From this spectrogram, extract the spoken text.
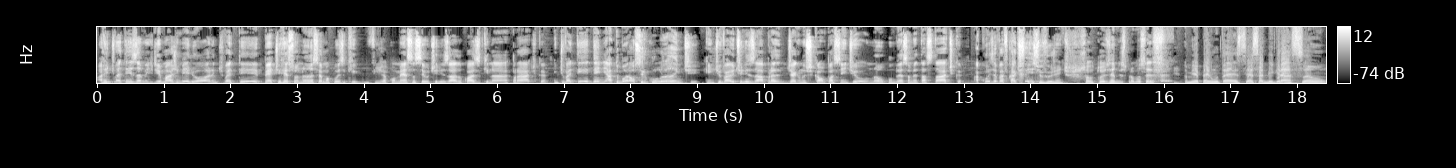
a gente vai ter exame de imagem melhor, a gente vai ter PET ressonância, é uma coisa que, enfim, já começa a ser utilizado quase que na prática. A gente vai ter DNA tumoral circulante, que a gente vai utilizar para diagnosticar um paciente ou não com doença metastática. A coisa vai ficar difícil, viu, gente? Só tô dizendo isso para vocês. A minha pergunta é se essa migração,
